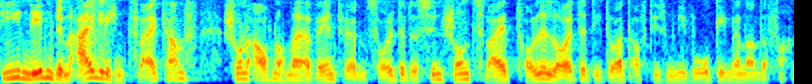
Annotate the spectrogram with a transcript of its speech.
die neben dem eigentlichen Zweikampf schon auch noch mal erwähnt werden sollte. Das sind schon zwei tolle Leute, die dort auf diesem Niveau gegeneinander fahren.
